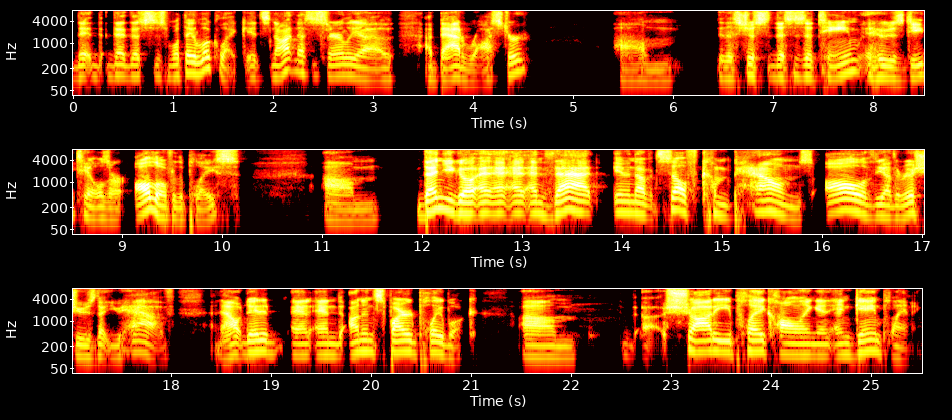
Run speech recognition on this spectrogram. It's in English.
That, that that's just what they look like. It's not necessarily a, a bad roster. Um, this just this is a team whose details are all over the place. Um, then you go and, and and that in and of itself compounds all of the other issues that you have an outdated and and uninspired playbook. Um, uh, shoddy play calling and, and game planning.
